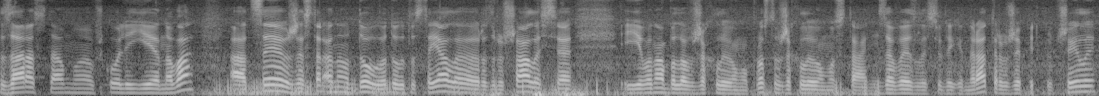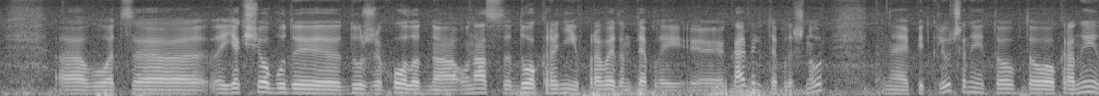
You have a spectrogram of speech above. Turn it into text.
Зараз там е, в школі є нова, а це вже стара, вона довго довго тут стояла, розрушалася, і вона була в жахливому, просто в жахливому стані. Завезли сюди генератор, вже підключили. Е, От. е, Якщо буде дуже холодно, у нас до кранів проведен теплий кабель, теплий шнур підключений, тобто крани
